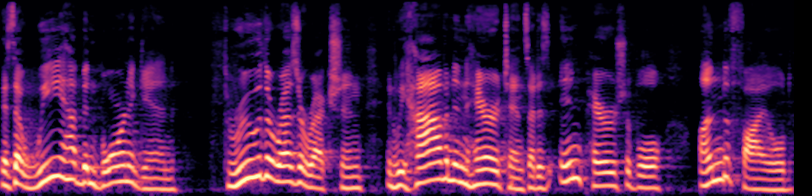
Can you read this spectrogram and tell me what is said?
is that we have been born again through the resurrection, and we have an inheritance that is imperishable, undefiled,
